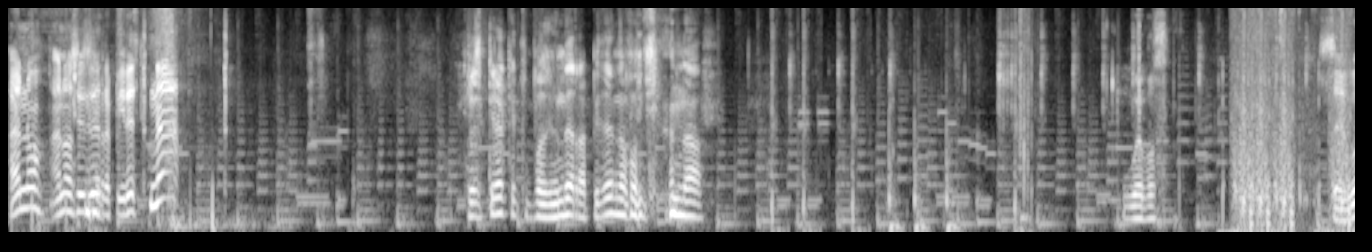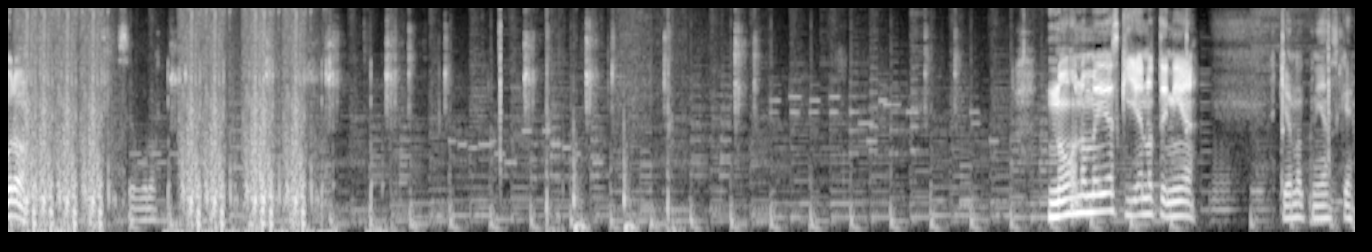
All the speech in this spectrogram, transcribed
Ah, no. Ah, no, sí es de rapidez. ¡No! Pues creo que tu poción de rapidez no funciona. Huevos. Seguro. Seguro. No, no me digas que ya no tenía. Que ya no tenías que.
